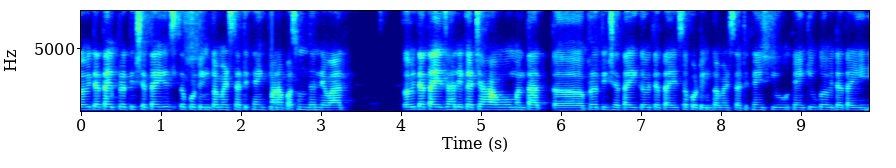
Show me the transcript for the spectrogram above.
कविताताई प्रतीक्षाताई सपोर्टिंग कमेंटसाठी थँक्यू मनापासून धन्यवाद. कविताताई झाले का चहा? हो म्हणतात. प्रतीक्षाताई कविताताई सपोर्टिंग कमेंटसाठी थँक्यू थँक्यू कविताताई.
